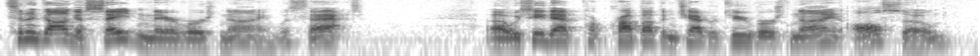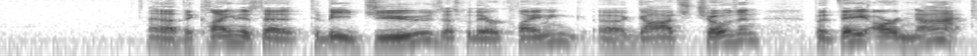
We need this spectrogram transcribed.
synagogue of Satan there, verse 9. What's that? Uh, we see that crop up in chapter 2, verse 9 also. Uh, the claim is that to be Jews, that's what they were claiming, uh, God's chosen, but they are not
